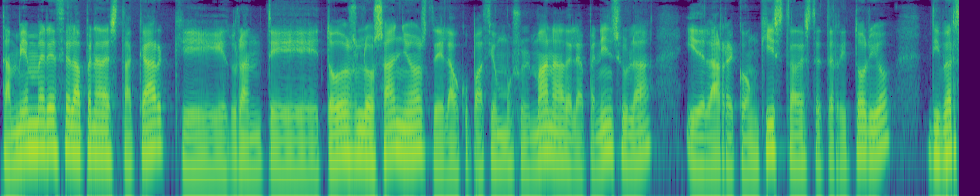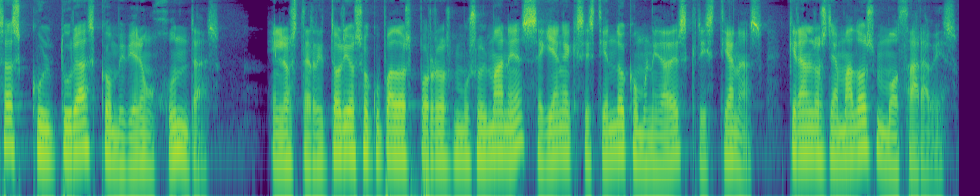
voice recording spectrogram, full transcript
También merece la pena destacar que durante todos los años de la ocupación musulmana de la península y de la reconquista de este territorio, diversas culturas convivieron juntas. En los territorios ocupados por los musulmanes seguían existiendo comunidades cristianas, que eran los llamados mozárabes.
